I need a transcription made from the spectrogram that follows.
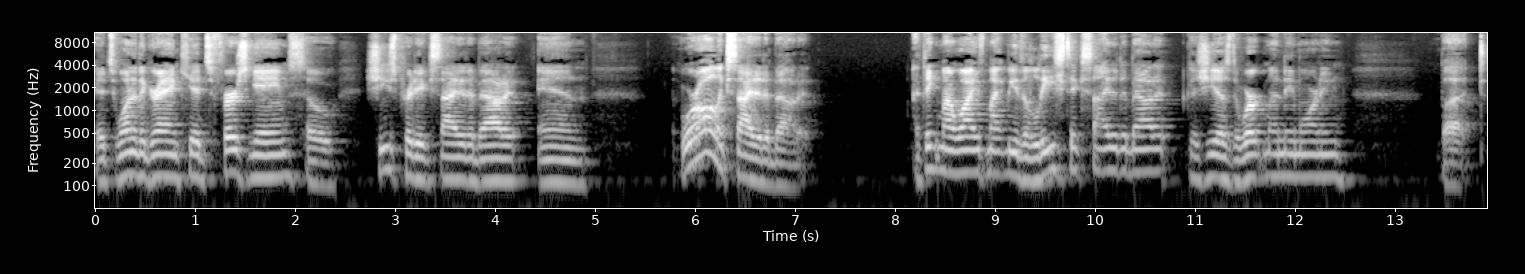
It's one of the grandkids' first games, so she's pretty excited about it, and we're all excited about it. I think my wife might be the least excited about it because she has to work Monday morning, but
